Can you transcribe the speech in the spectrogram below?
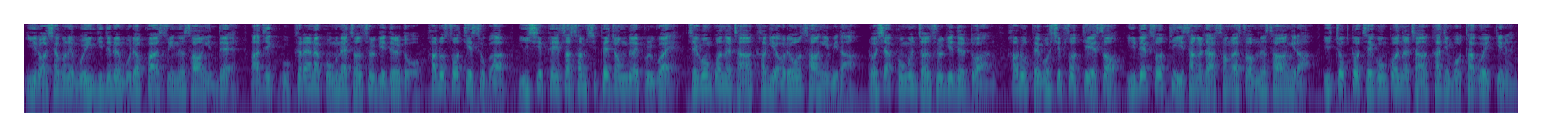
이 러시아군의 무인기들을 무력화할 수 있는 상황인데 아직 우크라이나 공군의 전술기들도 하루 sortie 수가 20회에서 30회 정도에 불과해 제공권을 장악하기 어려운 상황입니다. 러시아 공군 전술기들 또한 하루 150sortie에서 200sortie 이상을 달성할 수 없는 상황이라 이쪽도 제공권을 장악하지 못하고 있기는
